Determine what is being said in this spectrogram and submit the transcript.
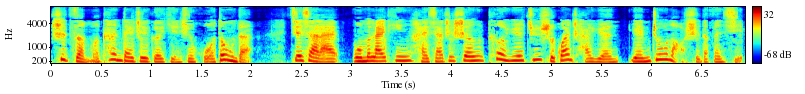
是怎么看待这个演训活动的？接下来，我们来听海峡之声特约军事观察员袁周老师的分析。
